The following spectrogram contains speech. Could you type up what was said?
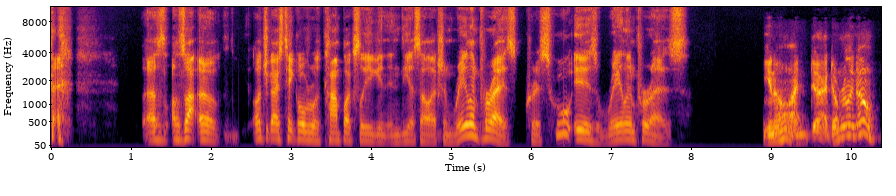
I'll, I'll, uh, let you guys take over with Complex League and, and DSL action. Raylan Perez, Chris, who is Raylan Perez? You know, I, I don't really know.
